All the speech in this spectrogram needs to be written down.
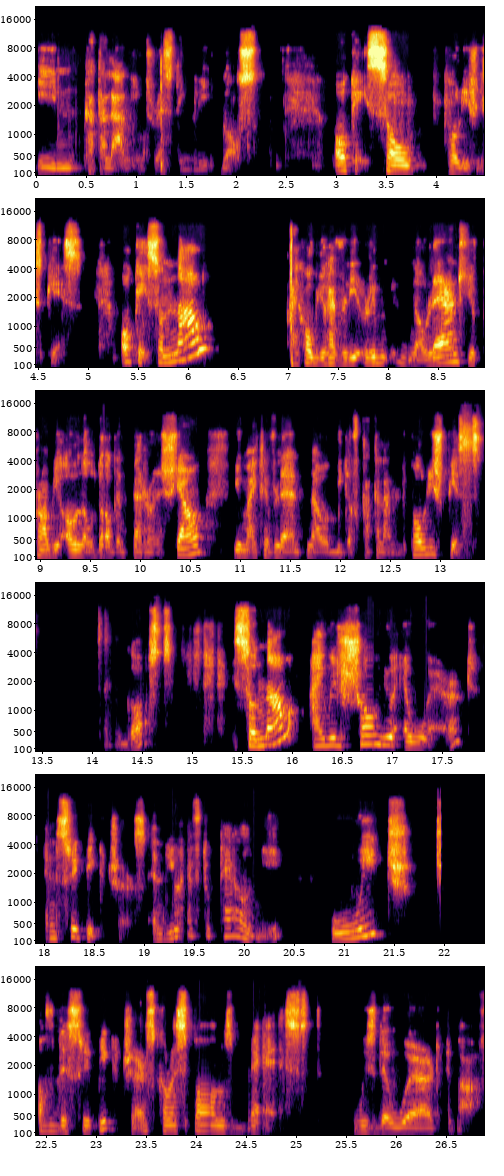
In Catalan, interestingly, gos. Okay, so Polish is pies. Okay, so now I hope you have learned, you probably all know dog and perro and chien. You might have learned now a bit of Catalan and Polish, pies and gos. So now I will show you a word and three pictures, and you have to tell me which of the three pictures corresponds best with the word above.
